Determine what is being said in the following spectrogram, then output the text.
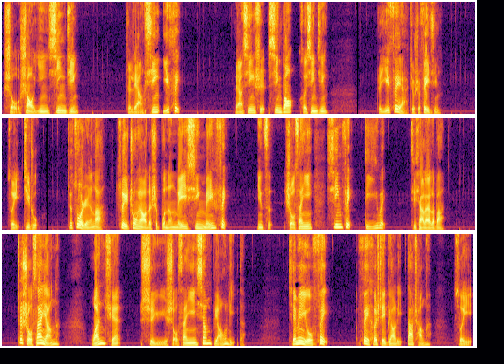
手少阴心经，这两心一肺，两心是心包和心经，这一肺啊就是肺经。所以记住，这做人啊最重要的是不能没心没肺。因此，手三阴心肺第一位，记下来了吧？这手三阳呢，完全是与手三阴相表里的，前面有肺。肺和谁表里？大肠啊，所以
